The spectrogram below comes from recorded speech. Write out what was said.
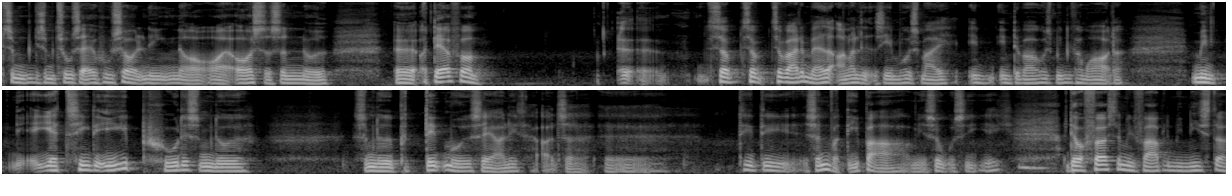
som ligesom tog sig af husholdningen og, og af os og sådan noget. Øh, og derfor... Øh, så, så, så var det meget anderledes hjemme hos mig, end, end det var hos mine kammerater. Men jeg tænkte ikke på det som noget, som noget på den måde særligt. Altså, øh, det, det, sådan var det bare, om jeg så må sige. Ikke? Mm. Det var først, da min far blev minister,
